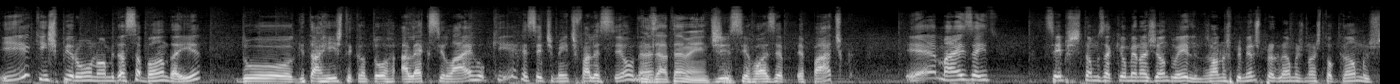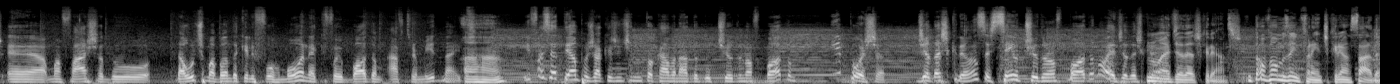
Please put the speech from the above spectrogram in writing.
e que inspirou o nome dessa banda aí, do guitarrista e cantor Alex Laiho, que recentemente faleceu, né? Exatamente. De cirrose hepática. É, mas aí sempre estamos aqui homenageando ele. Já nos primeiros programas nós tocamos é, uma faixa do, da última banda que ele formou, né? Que foi Bottom After Midnight. E fazia tempo já que a gente não tocava nada do Children of Bottom. E, poxa, Dia das Crianças, sem o Children of Bottom, não é Dia das Crianças. Não é dia das crianças. Então vamos em frente, criançada.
